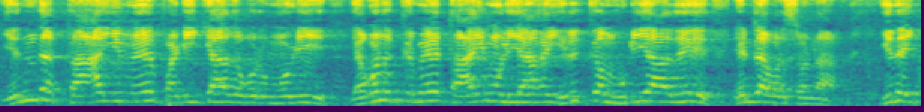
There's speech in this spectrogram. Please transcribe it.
எந்த தாயுமே படிக்காத ஒரு மொழி எவனுக்குமே தாய்மொழியாக இருக்க முடியாது என்று அவர் சொன்னார். இதை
